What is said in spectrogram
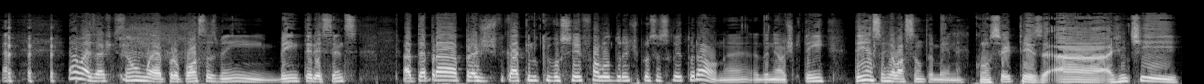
Não, mas acho que são é, propostas bem, bem interessantes, até para justificar aquilo que você falou durante o processo eleitoral, né, Daniel? Acho que tem, tem essa relação também, né? Com certeza. A, a gente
